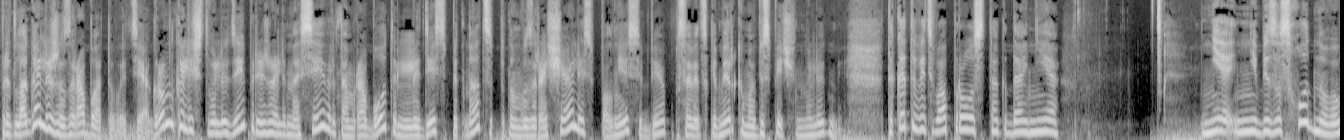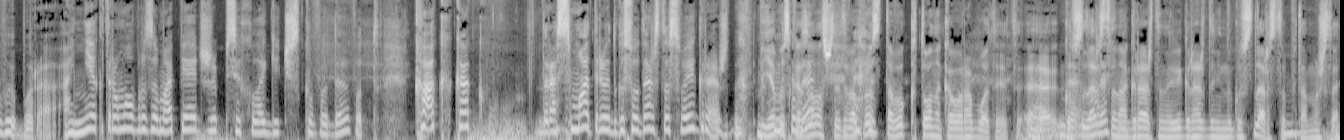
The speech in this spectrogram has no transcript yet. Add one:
предлагали же зарабатывать. И огромное количество людей приезжали на север, там работали лет 10-15, потом возвращались вполне себе по советским меркам обеспеченными людьми. Так это ведь вопрос тогда не не, не безысходного выбора, а некоторым образом, опять же, психологического, да, вот как, как рассматривает государство своих граждан. Я бы сказал, что это вопрос того, кто на кого работает. Э, государство на граждан или граждане на государство, потому что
